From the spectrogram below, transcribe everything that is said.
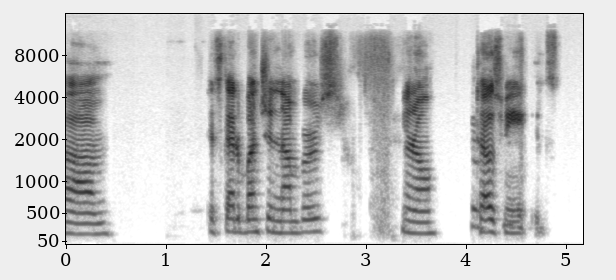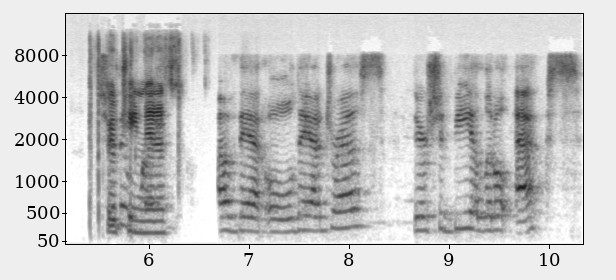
Um, it's got a bunch of numbers, you know, tells me it's to the fifteen right minutes. Of that old address, there should be a little X.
